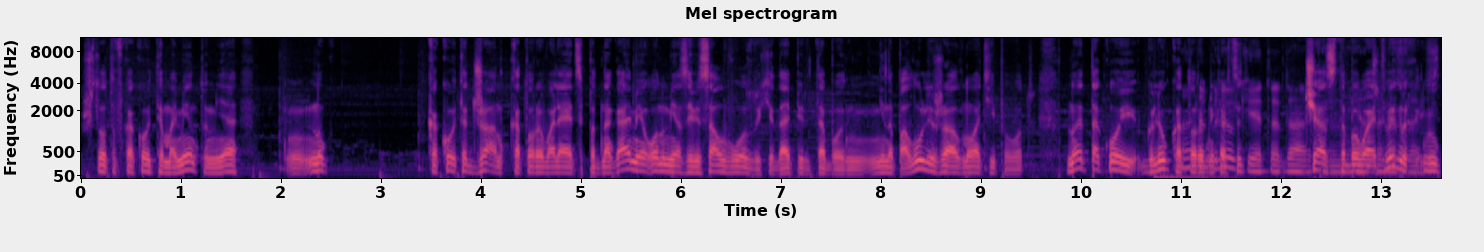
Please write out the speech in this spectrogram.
что-то в какой-то момент у меня, ну, какой-то джанк, который валяется под ногами, он у меня зависал в воздухе, да, перед тобой. Не на полу лежал, ну, а типа вот. Но это такой глюк, ну, который, ну, мне глюки, кажется, это, да, часто это бывает в играх. Зависит.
